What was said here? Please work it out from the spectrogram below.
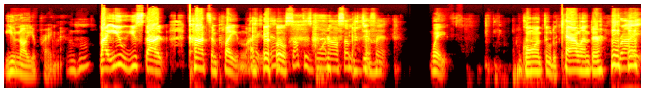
you know you're pregnant. Mhm. Like you, you start contemplating. Like, Like, oh, something's going on. Something's different. wait, going through the calendar. Right.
